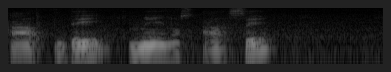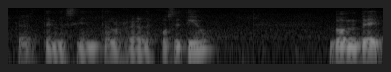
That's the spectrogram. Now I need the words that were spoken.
AD menos AC perteneciente a los reales positivos, donde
